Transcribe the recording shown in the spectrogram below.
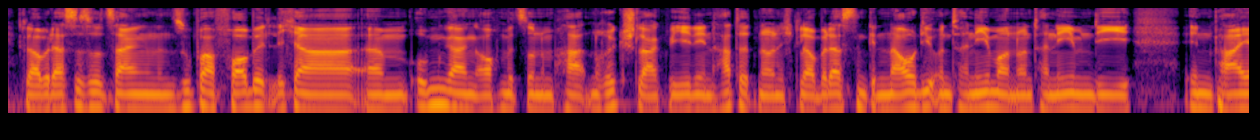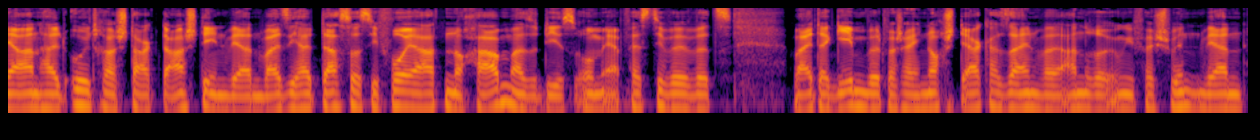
ich glaube, das ist sozusagen ein super vorbildlicher ähm, Umgang auch mit so einem harten Rückschlag, wie ihr den hattet. ne? Und ich glaube, das sind genau die Unternehmer und Unternehmen, die in ein paar Jahren halt ultra stark dastehen werden, weil sie halt das, was sie vorher hatten, noch haben. Also dieses OMR-Festival wird es weitergeben, wird wahrscheinlich noch stärker sein, weil andere irgendwie verschwinden werden,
